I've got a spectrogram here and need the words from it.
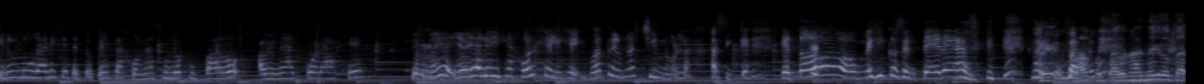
ir a un lugar y que te toque el cajón azul ocupado, a mí me da coraje yo, ya le dije a Jorge, le dije, voy a traer una chinola, así que que todo México se entere. Así. Oye, a contar una anécdota,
